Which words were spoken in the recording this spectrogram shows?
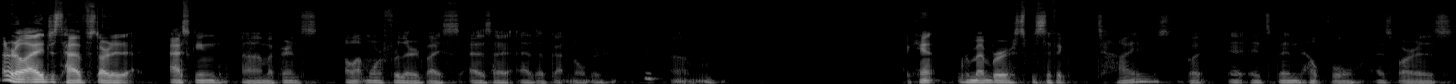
I don't know. I just have started asking uh, my parents a lot more for their advice as I as I've gotten older. Hmm. Um, I can't remember specific times, but it, it's been helpful as far as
